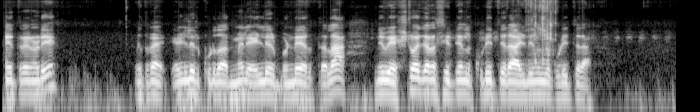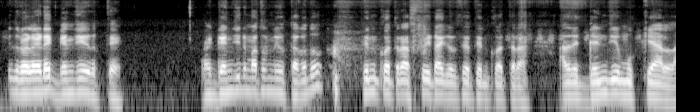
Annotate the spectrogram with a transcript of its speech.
ಸ್ನೇಹಿತರೆ, ನೋಡಿ. ಈ ಥರ ಎಳ್ಳೀರು ಕುಡ್ದಾದ್ಮೇಲೆ ಎಳ್ಳೀರು ಬಂಡೆ ಇರುತ್ತಲ್ಲ, ನೀವು ಎಷ್ಟೋ ಜನ ಸಿಟಿನಲ್ಲಿ ಕುಡಿತೀರಾ, ಹಳ್ಳಿನಲ್ಲಿ ಕುಡಿತೀರಾ, ಇದರೊಳಗಡೆ ಗಂಜಿ ಇರುತ್ತೆ. ಆ ಗಂಜಿನ ಮಾತ್ರ ನೀವು ತೆಗೆದು ತಿನ್ಕೋತೀರ, ಸ್ವೀಟ್ ಆಗಿರುತ್ತೆ ತಿನ್ಕೋತೀರ. ಆದರೆ ಗಂಜಿ ಮುಖ್ಯ ಅಲ್ಲ,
